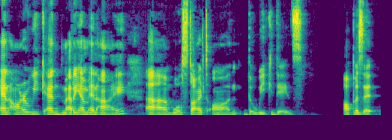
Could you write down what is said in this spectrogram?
and our weekend, Mariam and I um, will start on the weekdays. Opposite,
